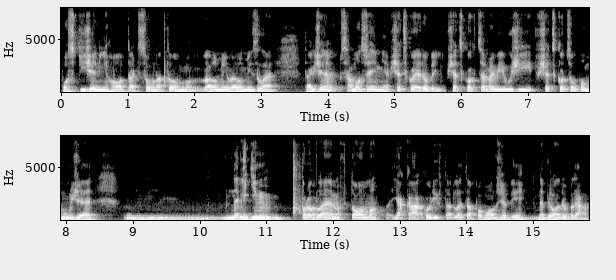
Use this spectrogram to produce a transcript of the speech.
postiženého, tak jsou na tom velmi, velmi zle. Takže samozřejmě, všecko je dobrý, všecko chceme využít, všecko, co pomůže. Mm, nevidím problém v tom, jakákoliv tato pomoc, že by nebyla dobrá.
